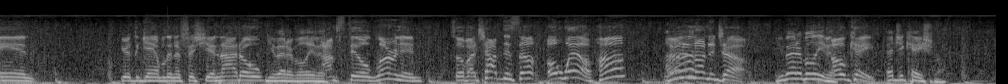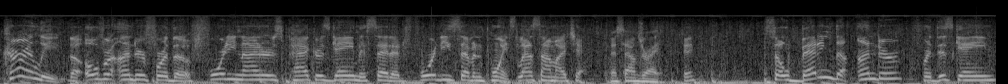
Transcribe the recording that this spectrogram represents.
And you're the gambling aficionado. You better believe it. I'm still learning. So if I chop this up, oh well, huh? Learning Huh? on the job. you better believe it. Okay. Educational. Currently, the over-under for the 49ers-Packers game is set at 47 points. Last time I checked. That sounds right. Okay. So betting the under for this game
